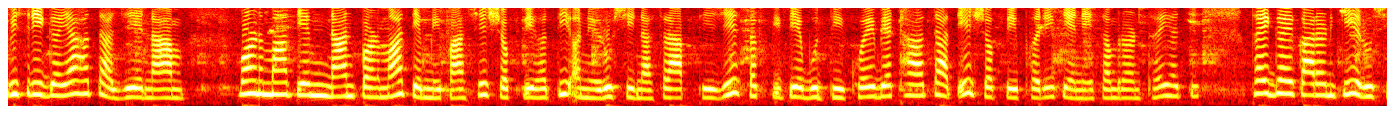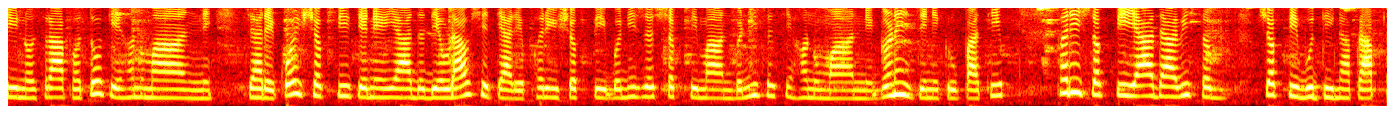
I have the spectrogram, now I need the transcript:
વિસરી ગયા હતા. જે નામ પણમાં તેમ નાનપણમાં તેમની પાસે શક્તિ હતી અને ઋષિના શ્રાપથી જે શક્તિ તે બુદ્ધિ ખોઈ બેઠા હતા, તે શક્તિ ફરી તેને સ્મરણ થઈ હતી. થઈ ગઈ કારણ કે ઋષિનો શ્રાપ હતો કે હનુમાનને જ્યારે કોઈ શક્તિ તેને યાદ દેવડાવશે, ત્યારે ફરી શક્તિ બની જશે શક્તિમાન બની જશે. હનુમાનને ગણેશજીની કૃપાથી ફરી શક્તિ યાદ આવી શક્તિ બુદ્ધિના પ્રાપ્ત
